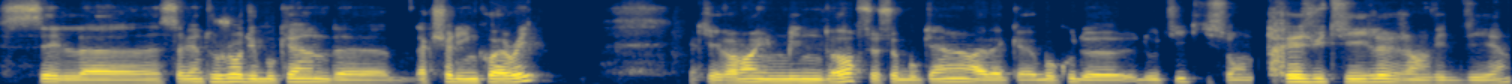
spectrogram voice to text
c'est, ça vient toujours du bouquin d'Action Inquiry, qui est vraiment une mine d'or. C'est ce bouquin avec euh, beaucoup d'outils qui sont très utiles, j'ai envie de dire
